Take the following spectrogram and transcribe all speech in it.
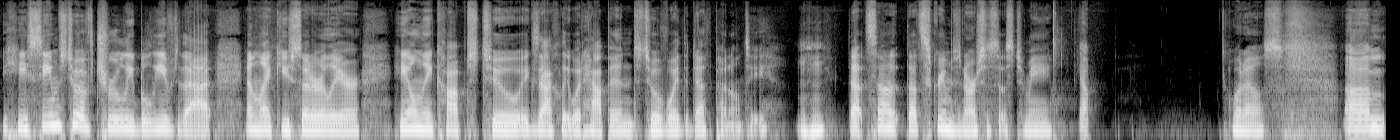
he seems to have truly believed that. And like you said earlier, he only copped to exactly what happened to avoid the death penalty. Mm-hmm. That sound, that screams narcissist to me. Yep. What else? Um,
